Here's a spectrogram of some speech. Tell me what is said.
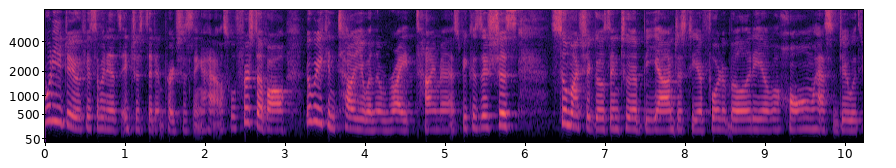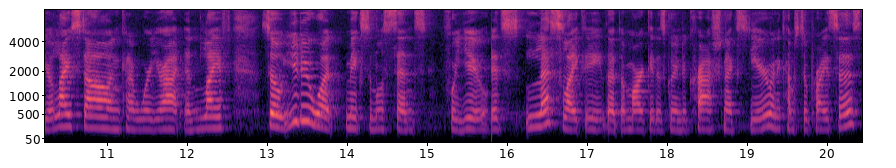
what do you do if you're somebody that's interested in purchasing a house? Well, first of all, nobody can tell you when the right time is because there's just so much that goes into it beyond just the affordability of a home. It has to do with your lifestyle and kind of where you're at in life. So you do what makes the most sense for you. It's less likely that the market is going to crash next year when it comes to prices.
